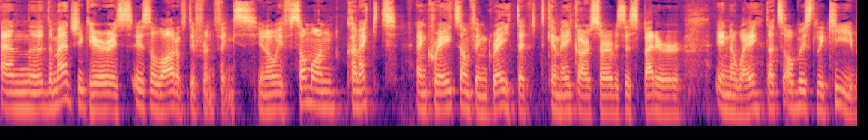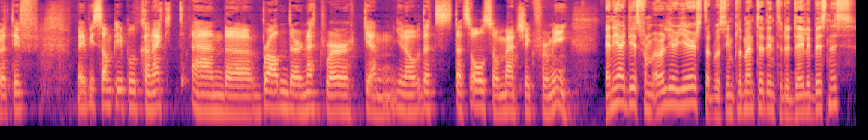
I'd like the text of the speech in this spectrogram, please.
And uh, the magic here is is a lot of different things. You know, if someone connects and create something great that can make our services better in a way, that's obviously key. But if maybe some people connect and uh, broaden their network, and you know, that's that's also magic for me. Any ideas from earlier years that was implemented into the daily business?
